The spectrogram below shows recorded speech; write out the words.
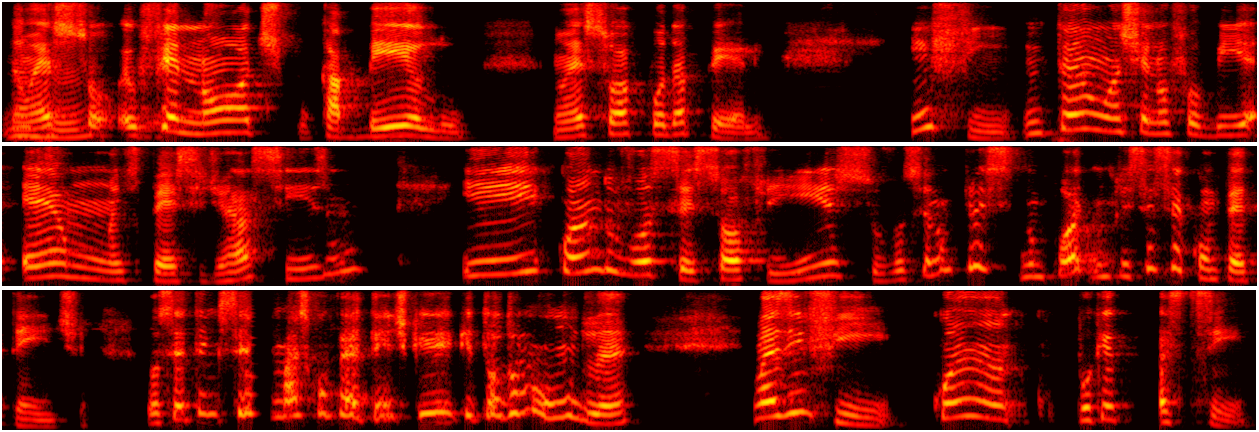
Não é uhum. é só o fenótipo, o cabelo, não é só a cor da pele. Enfim, então a xenofobia é uma espécie de racismo e quando você sofre isso, você não, precisa, não, pode, não precisa ser competente. Você tem que ser mais competente que, que todo mundo, né? Mas, enfim, quando, porque, assim,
